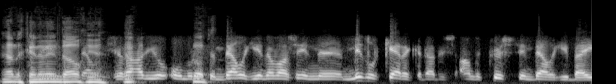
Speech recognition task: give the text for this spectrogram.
ja, dat kennen we in België. Belgische radio omroep in België. En dat was in eh, Middelkerken, dat is aan de kust in België, bij,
